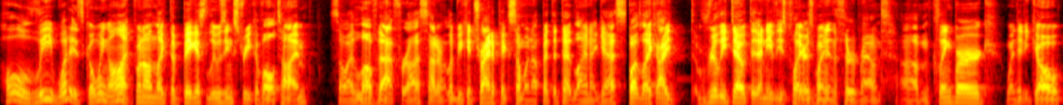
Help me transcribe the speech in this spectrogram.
Holy, what is going on? Went on like the biggest losing streak of all time. So I love that for us. I don't know. We can try to pick someone up at the deadline, I guess. But like, I really doubt that any of these players went in the third round. Um, Klingberg, when did he go?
